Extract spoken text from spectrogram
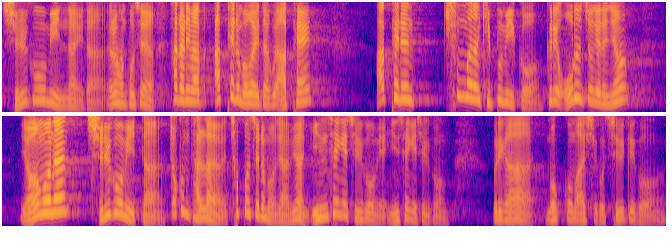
즐거움이 있나이다. 여러분 한번 보세요. 하나님 앞 앞에는 뭐가 있다고요? 앞에 앞에는 충만한 기쁨이 있고 그리고 오른쪽에는요 영원한 즐거움이 있다. 조금 달라요. 첫 번째는 뭐냐면 인생의 즐거움이에요. 인생의 즐거움. 우리가 먹고 마시고 즐기고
